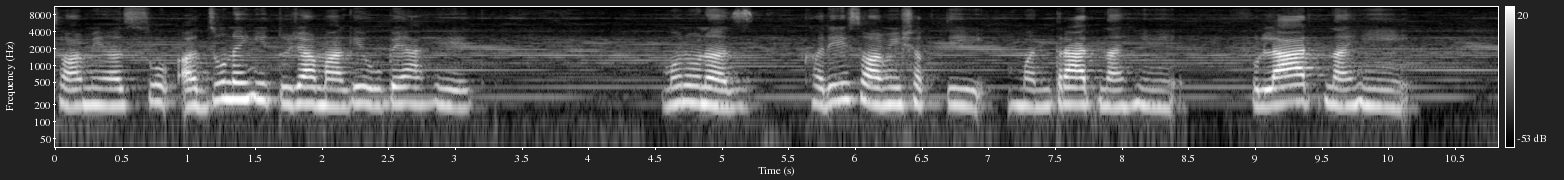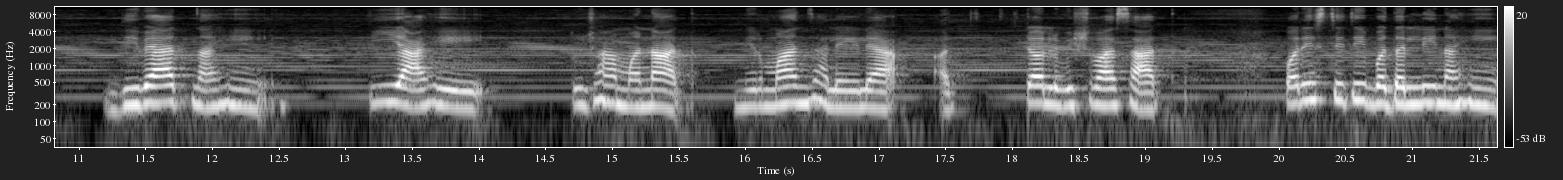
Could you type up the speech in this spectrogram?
स्वामी असू अजूनही तुझ्या मागे उभे आहेत. म्हणूनच खरी स्वामी शक्ती मंत्रात नाही फुलात नाही दिव्यात नाही ती आहे तुझ्या मनात निर्माण झालेल्या अटल विश्वासात. परिस्थिती बदलली नाही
